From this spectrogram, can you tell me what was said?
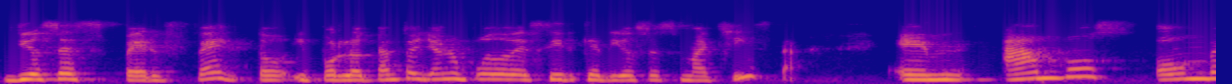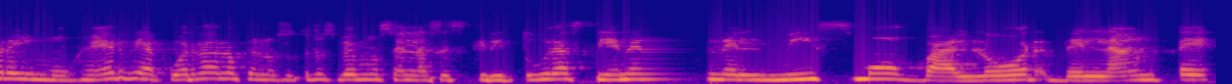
Dios es perfecto y por lo tanto yo no puedo decir que Dios es machista. Em, ambos, hombre y mujer, de acuerdo a lo que nosotros vemos en las escrituras, tienen el mismo valor delante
